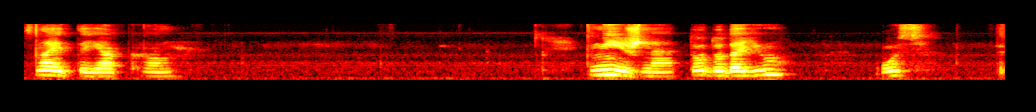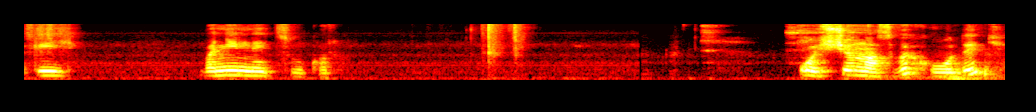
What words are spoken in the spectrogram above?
знаєте, як е, ніжне, то додаю ось такий ванільний цукор. Ось що в нас виходить.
